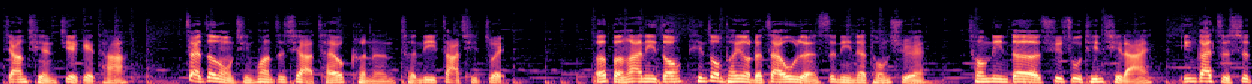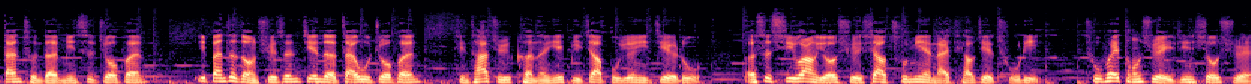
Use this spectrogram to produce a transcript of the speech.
将钱借给他。在这种情况之下，才有可能成立诈欺罪。而本案例中，听众朋友的债务人是您的同学，从您的叙述听起来，应该只是单纯的民事纠纷。一般这种学生间的债务纠纷，警察局可能也比较不愿意介入，而是希望由学校出面来调解处理。除非同学已经休学，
